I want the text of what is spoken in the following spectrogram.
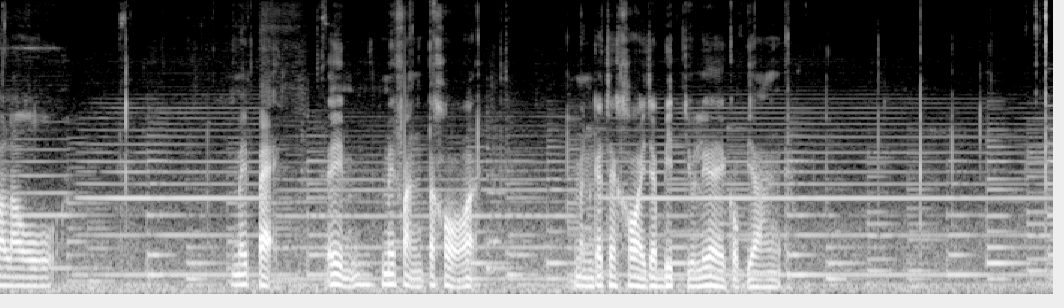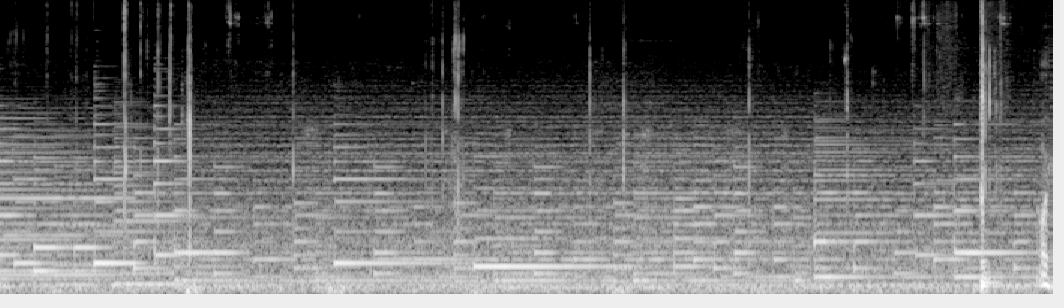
อเราไม่แปะ เอ้ยไม่ฝังตะขอ มันก็จะคอยจะบิดอยู่เรื่อยกบยาง โอ้ย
